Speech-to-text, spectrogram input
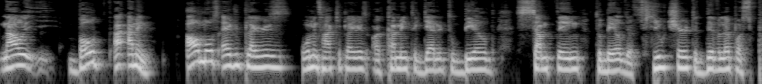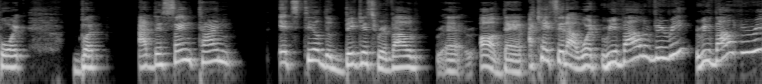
now both I, I mean almost every players women's hockey players are coming together to build something, to build a future, to develop a sport. But at the same time, it's still the biggest rival. Uh, oh damn! I can't say that word. Rivalry, rivalry.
